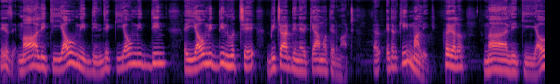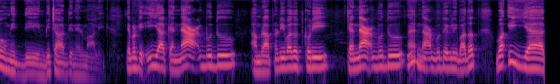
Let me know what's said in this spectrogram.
ঠিক আছে? মালিক ইয়াউমিদ্দিন। যে কিয়াউমিদ্দিন এই ইয়াউমিদ্দিন হচ্ছে বিচার দিনের কেয়ামতের মাঠ। এটার কি? মালিক। হয়ে গেল। মালিক ইয়াউমিদ্দিন, বিচার দিনের মালিক। এবার কি? ইয়া বুদু আমরা আপনার ইবাদত করি। বুদু হ্যাঁ বুদু এগুলো ইবাদত। ওয়া ইয়া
